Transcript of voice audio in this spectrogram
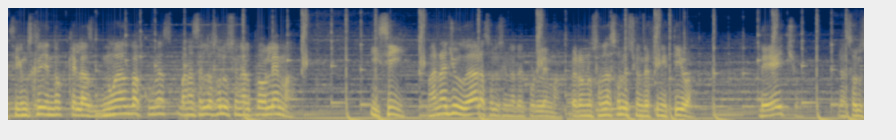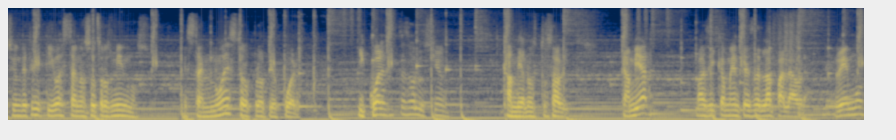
Seguimos creyendo que las nuevas vacunas van a ser la solución al problema. Y sí, van a ayudar a solucionar el problema, pero no son la solución definitiva. De hecho, la solución definitiva está en nosotros mismos, está en nuestro propio cuerpo. ¿Y cuál es esta solución? Cambiar nuestros hábitos. Cambiar, básicamente esa es la palabra. Debemos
